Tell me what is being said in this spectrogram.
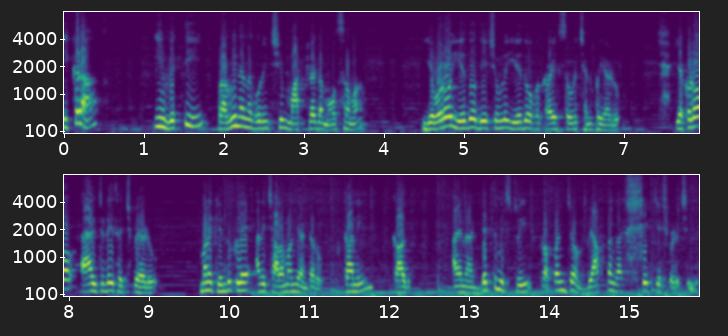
ఇక్కడ ఈ వ్యక్తి ప్రవీణ్ అన్న గురించి మాట్లాడడం అవసరమా ఎవరో ఏదో దేశంలో ఏదో ఒక క్రైస్తవుడు చనిపోయాడు ఎక్కడో యాక్సిడెంట్ అయి చచ్చిపోయాడు మనకెందుకులే అని చాలామంది అంటారు కానీ కాదు ఆయన డెత్ మిస్టరీ ప్రపంచం వ్యాప్తంగా షేక్ చేసి పడేసింది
